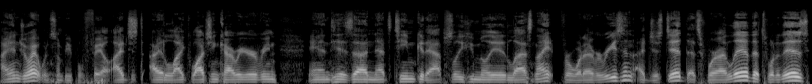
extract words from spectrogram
I enjoy it when some people fail. I just I liked watching Kyrie Irving and his uh, Nets team get absolutely humiliated last night for whatever reason. I just did. That's where I live. That's what it is.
